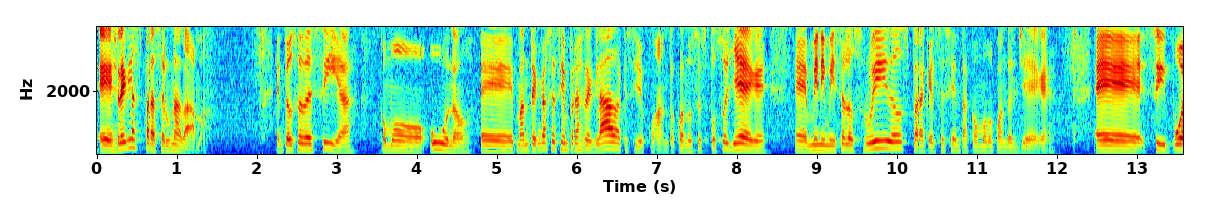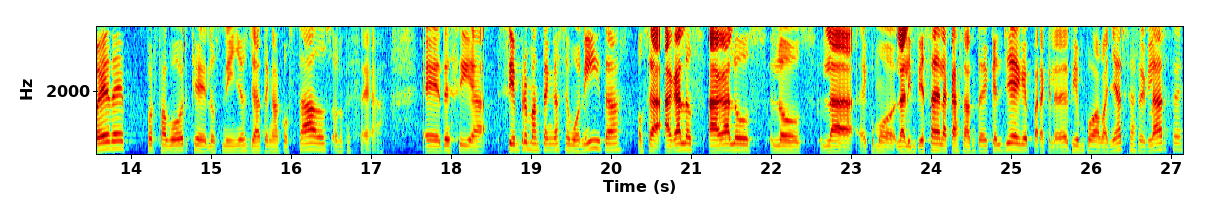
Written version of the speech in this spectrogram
eh, reglas para ser una dama. Entonces decía como uno, eh, manténgase siempre arreglada, que sé yo cuánto. Cuando su esposo llegue, minimice los ruidos para que él se sienta cómodo cuando él llegue. Si puede, por favor, que los niños ya estén acostados o lo que sea. Eh, decía, siempre manténgase bonita, o sea, haga los, haga los, los, la, eh, como la limpieza de la casa antes de que él llegue para que le dé tiempo a bañarse, arreglarse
